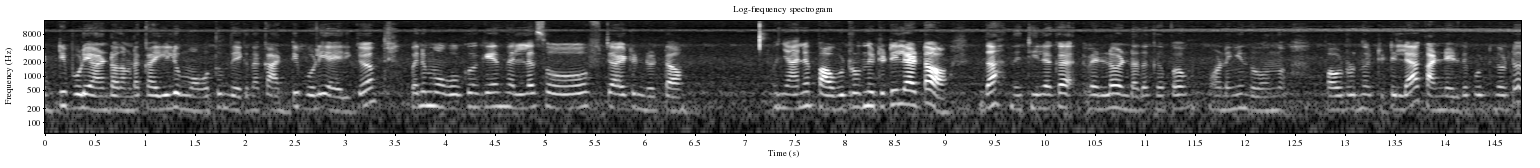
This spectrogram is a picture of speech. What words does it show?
അടിപൊളിയാണ് കേട്ടോ നമ്മുടെ കയ്യിലും മുഖത്തും തേക്കുന്നൊക്കെ അടിപൊളിയായിരിക്കും. പിന്നെ മുഖമൊക്കെ നല്ല സോഫ്റ്റ് ആയിട്ടുണ്ട് കേട്ടോ. അപ്പം ഞാൻ പൗഡറൊന്നും ഇട്ടിട്ടില്ല കേട്ടോ. ഇതാ നെറ്റിയിലൊക്കെ വെള്ളമുണ്ട്. അതൊക്കെ ഇപ്പം ഉണങ്ങി തോന്നുന്നു. പൗഡറൊന്നും ഇട്ടിട്ടില്ല. കണ്ണെഴുതി പൊട്ടുന്നോട്ട്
